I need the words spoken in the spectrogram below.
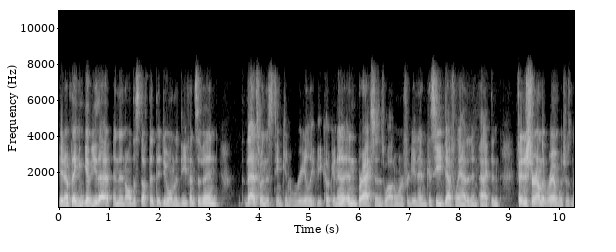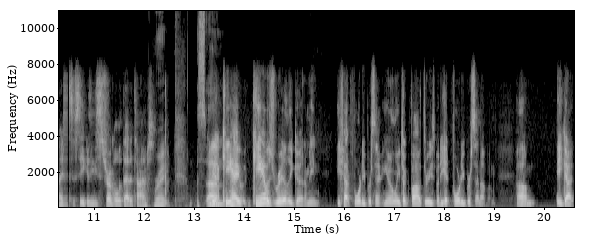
you know, if they can give you that, and then all the stuff that they do on the defensive end, that's when this team can really be cooking. And, and Braxton as well. I don't want to forget him because he definitely had an impact and finished around the rim, which was nice to see because he struggled with that at times. Right. Um, yeah, Kihei, Kihei was really good. I mean, he shot 40%. You know, only took five threes, but he hit 40% of them. Um, he got,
